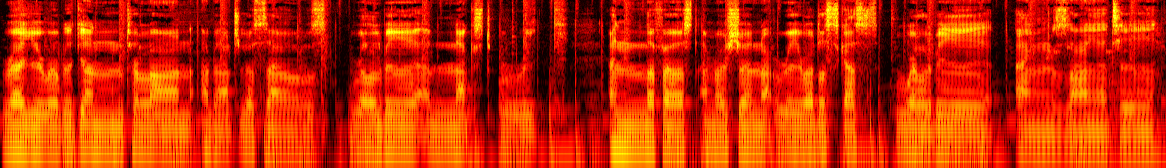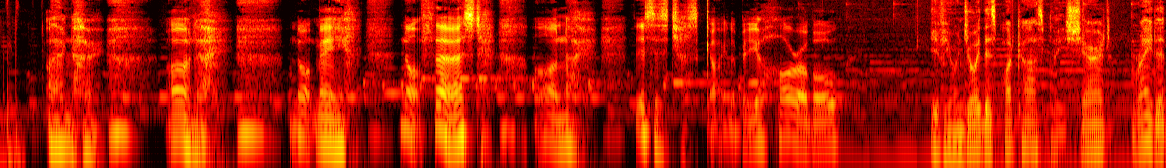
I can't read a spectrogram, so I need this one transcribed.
where you will begin to learn about yourselves, will be next week. And the first emotion we will discuss will be anxiety. Oh no. Oh no. Not me. Not first. Oh no. This is just going to be horrible. If you enjoyed this podcast, please share it, rate it,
